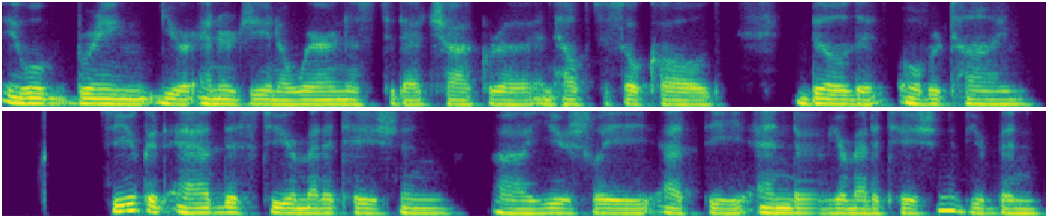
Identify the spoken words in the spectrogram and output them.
it will bring your energy and awareness to that chakra and help to so called build it over time. So you could add this to your meditation, uh, usually at the end of your meditation. If you've been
